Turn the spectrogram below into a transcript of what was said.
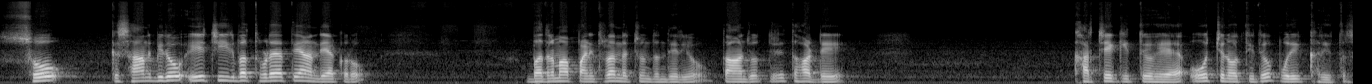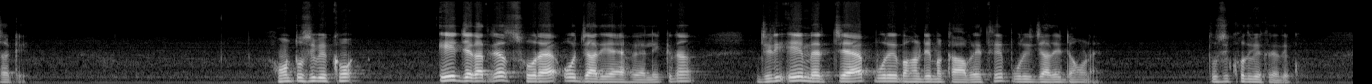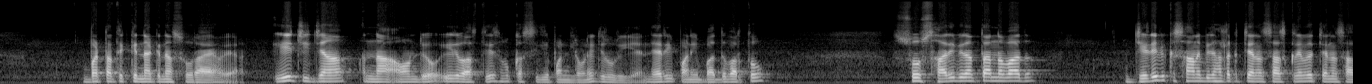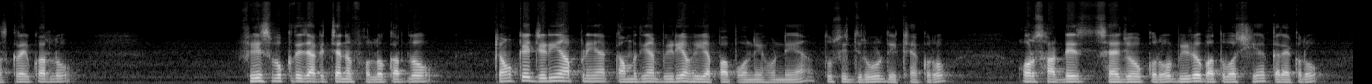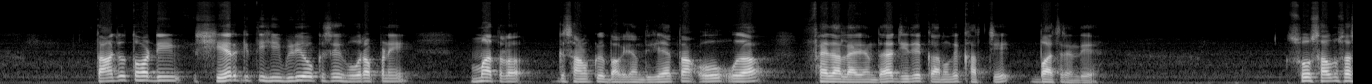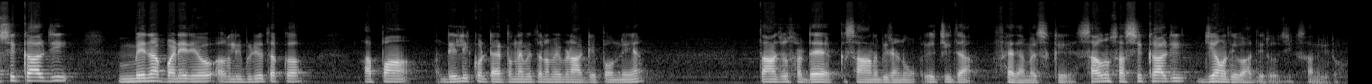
ਸੋ ਕਿਸਾਨ ਵੀਰੋ, ਇਹ ਚੀਜ਼ ਵੱਲ ਥੋੜਾ ਜਿਹਾ ਧਿਆਨ ਦਿਆ ਕਰੋ। ਬਦਲਮਾ ਪਾਣੀ ਥੋੜ੍ਹਾ ਮਿਰਚ ਨੂੰ ਦਿੰਦੇ ਰਹੋ, ਤਾਂ ਜੋ ਜਿਹੜੇ ਤੁਹਾਡੇ ਖਰਚੇ ਕੀਤੇ ਹੋਏ ਆ, ਉਹ ਚੁਣੌਤੀ ਤੋਂ ਪੂਰੀ ਖਰੀ ਉਤਰ ਸਕੇ। ਹੁਣ ਤੁਸੀਂ ਵੇਖੋ, ਇਹ ਜਗ੍ਹਾ ਤੇ ਜਿਹੜਾ ਸੁਰ ਹੈ, ਉਹ ਜ਼ਿਆਦਾ ਆਇਆ ਹੋਇਆ, ਲੇਕਿਨ ਜਿਹੜੀ ਇਹ ਮਿਰਚ ਹੈ, ਪੂਰੇ ਬਾਹਾਂ ਦੇ ਮੁਕਾਬਲੇ ਇੱਥੇ ਪੂਰੀ ਜ਼ਿਆਦਾ ਡਾਊਨ ਹੈ। ਤੁਸੀਂ ਖੁਦ ਵੇਖ ਰਹੇ ਦੇਖੋ। ਬੱਟਾ ਤੇ ਕਿੰਨਾ ਕਿੰਨਾ ਸੁਰ ਆਇਆ ਹੋਇਆ। ਇਹ ਚੀਜ਼ਾਂ ਨਾ ਆਉਣ ਦਿਓ, ਇਹਦੇ ਵਾਸਤੇ ਤੁਹਾਨੂੰ ਕੱਸੀ ਦੇ ਪਾਣੀ ਲਾਉਣੇ ਜ਼ਰੂਰੀ ਹੈ। ਨਹਿਰੀ ਪਾਣੀ ਵੱਧ ਵਰਤੋ। ਸੋ ਸਾਰੇ ਵੀਰਾਂ ਧੰਨਵਾਦ। ਜਿਹੜੇ ਵੀ ਕਿਸਾਨ ਵੀਰ ਹਾਲ ਤੱਕ ਚੈਨਲ ਸਬਸਕ੍ਰਾਈਬ ਚੈਨਲ ਸਬਸਕ੍ਰਾਈਬ ਕਰ ਲਓ। ਫੇਸਬੁੱਕ ਤੇ ਜਾ ਕੇ ਚੈਨਲ ਫੋਲੋ ਕਰ ਲਓ। ਕਿਉਂਕਿ ਜਿਹੜੀਆਂ ਆਪਣੀਆਂ ਕੰਮ ਦੀਆਂ ਵੀਡੀਓ ਹੋਈ ਆਪਾਂ ਪਾਉਣੇ ਹੁੰਨੇ ਆ ਤੁਸੀਂ ਜ਼ਰੂਰ ਦੇਖਿਆ ਕਰੋ। ਔਰ ਸਾਡੇ ਸਹਿਯੋਗ ਕਰੋ, ਵੀਡੀਓ ਵੱਧ ਤੋਂ ਵੱਧ ਸ਼ੇਅਰ ਕਰਿਆ ਕਰੋ। ਤਾਂ ਜੋ ਤੁਹਾਡੀ ਸ਼ੇਅਰ ਕੀਤੀ ਹੀ ਵੀਡੀਓ ਕਿਸੇ ਹੋਰ ਆਪਣੇ ਮਤਲਬ ਕਿਸਾਨ ਕੋਲ ਵਗ ਜਾਂਦੀ ਹੈ, ਤਾਂ ਉਹ ਉਹਦਾ ਫਾਇਦਾ ਲੈ ਜਾਂਦਾ ਜਿਹਦੇ ਕਾਰਨ ਉਹਦੇ ਖਰਚੇ ਬਚ ਰਹਿੰਦੇ ਆ। ਸੋ ਸਭ ਨੂੰ ਸਤਿ ਸ਼੍ਰੀ ਅਕਾਲ ਜੀ। ਮੇਰੇ ਨਾਲ ਬਣੇ ਰਹੋ ਅਗਲੀ ਵੀਡੀਓ ਤੱਕ। ਆਪਾਂ ਡੇਲੀ ਕੰਟੈਂਟ ਨਵੇਂ ਤੋਂ ਨਵੇਂ ਬਣਾ ਕੇ ਪਾਉਂਦੇ ਆ ਤਾਂ ਜੋ ਸਾਡੇ ਕਿਸਾਨ ਵੀਰਾਂ ਨੂੰ ਇਹ ਚੀਜ਼ ਦਾ ਫਾਇਦਾ ਮਿਲ ਸਕੇ। ਸਭ ਨੂੰ ਸਤਿ ਸ਼੍ਰੀ ਅਕਾਲ ਜੀ। ਜਿਉਂਦੇ ਵਾਦੇ ਰਹੋ ਜੀ ਕਿਸਾਨ ਵੀਰੋ।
